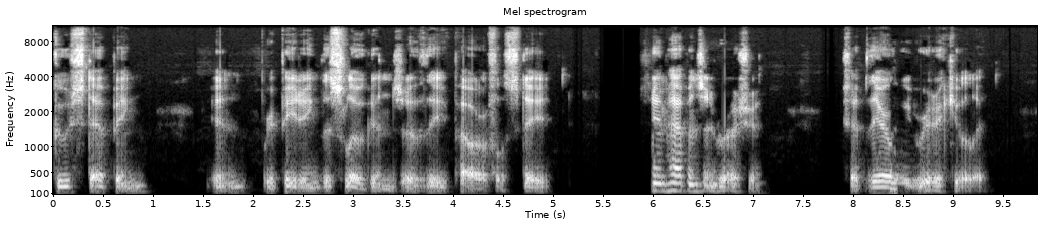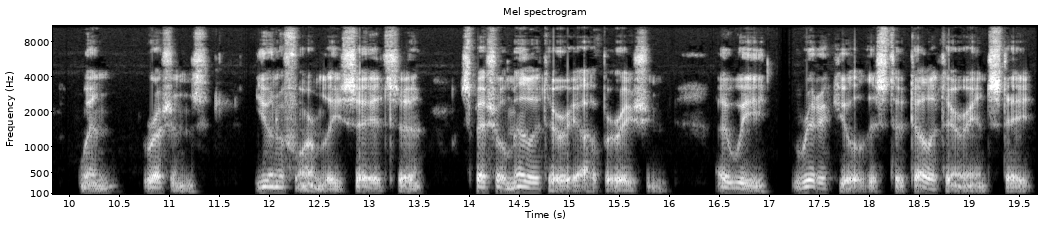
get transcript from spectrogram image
goose stepping in repeating the slogans of the powerful state. Same happens in Russia, except there we ridicule it when Russians uniformly say it's a special military operation. Uh, we ridicule this totalitarian state.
